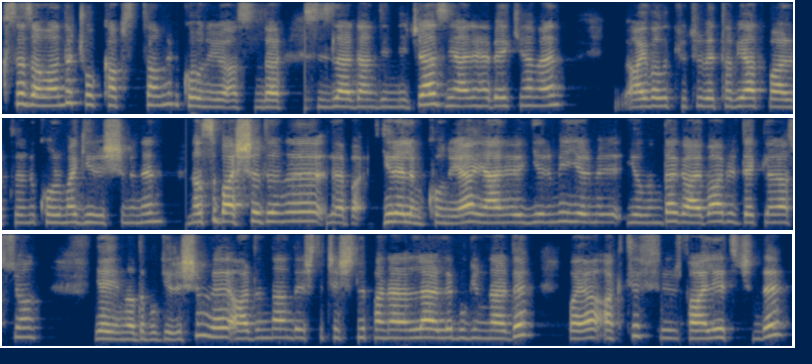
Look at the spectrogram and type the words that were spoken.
kısa zamanda çok kapsamlı bir konuyu aslında sizlerden dinleyeceğiz. Yani belki hemen Ayvalık Kültür ve Tabiat Varlıklarını Koruma girişiminin nasıl başladığını girelim konuya. Yani 2020 yılında galiba bir deklarasyon yayınladı bu girişim ve ardından da işte çeşitli panellerle bugünlerde bayağı aktif bir faaliyet içinde.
